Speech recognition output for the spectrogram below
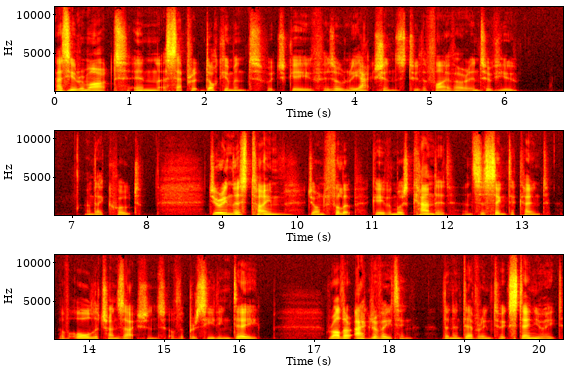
As he remarked in a separate document which gave his own reactions to the five hour interview, and I quote, During this time, John Philip gave a most candid and succinct account of all the transactions of the preceding day, rather aggravating than endeavouring to extenuate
